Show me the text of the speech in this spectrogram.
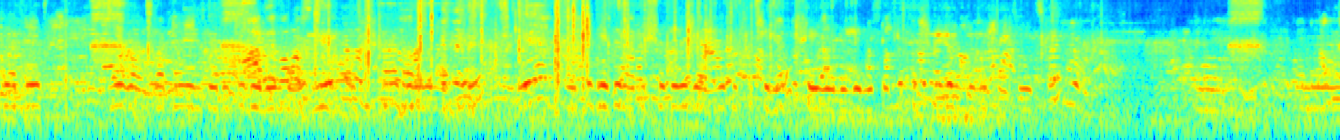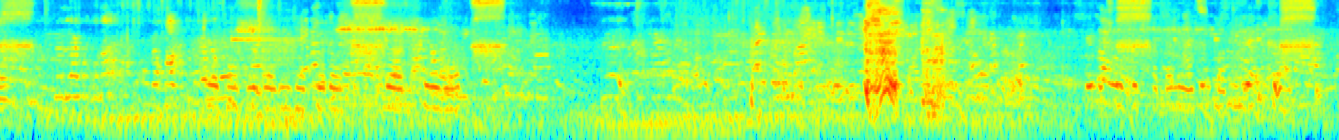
প্লেনের মতো বোরিং জার্নি সালা আমাদের আমার এই পৃথিবীতে যে গঙ্গাটা উল্টো দিকে বেরিয়ে যেহেতু রামেশ্বরের জন্মতিথি ছিল সেই জন্য দেবীটাকে সুন্দরভাবে সাজিয়েছে সাদা রয়েছে কথা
